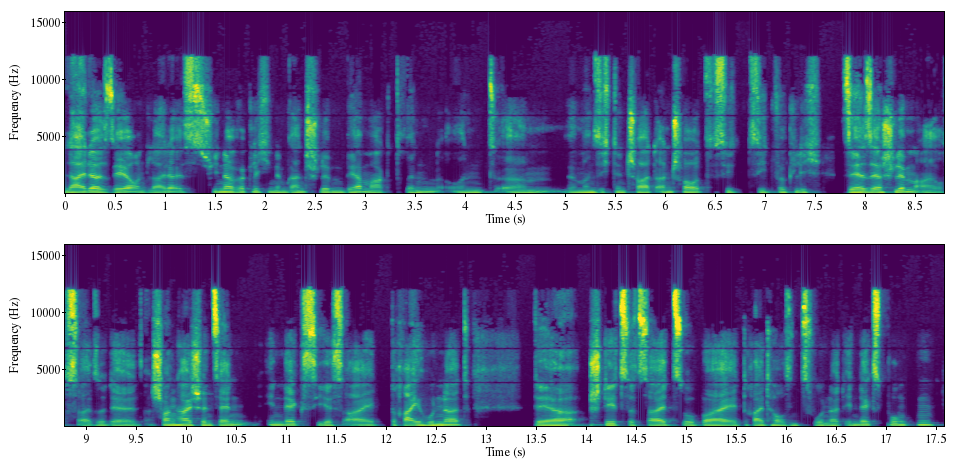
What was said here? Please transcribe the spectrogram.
Leider sehr und leider ist China wirklich in einem ganz schlimmen Bärmarkt drin. Und ähm, wenn man sich den Chart anschaut, sieht, sieht wirklich sehr, sehr schlimm aus. Also der Shanghai Shenzhen Index CSI 300, der steht zurzeit so bei 3200 Indexpunkten.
